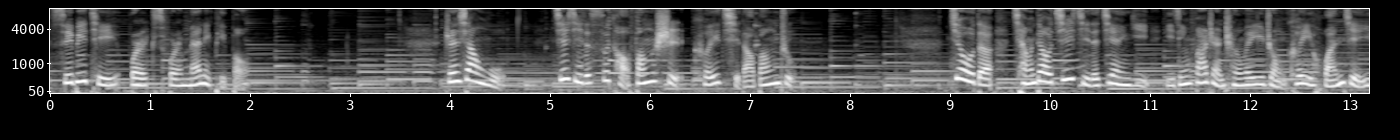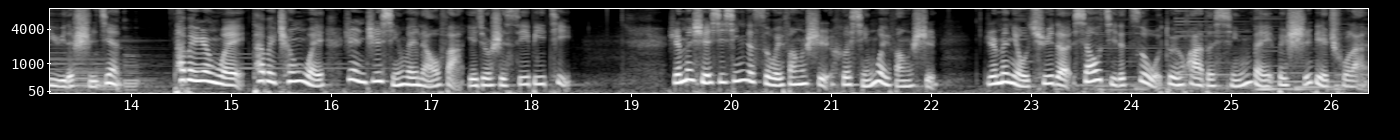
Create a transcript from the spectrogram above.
CBT works for many people. 真相五：积极的思考方式可以起到帮助。旧的强调积极的建议已经发展成为一种可以缓解抑郁的实践， 它被认为，它被称为认知行为疗法，也就是 CBT。人们学习新的思维方式和行为方式。人们扭曲的、消极的自我对话的行为被识别出来，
